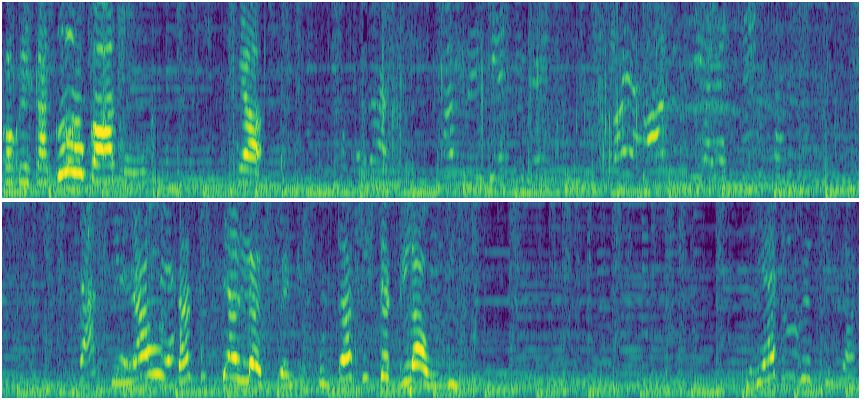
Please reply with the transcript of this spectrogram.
Gockel, gacku, gacku. Ja. Könnt. Das ist der Löffel. Und das ist der Glausi. Jetzt wird sie dann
